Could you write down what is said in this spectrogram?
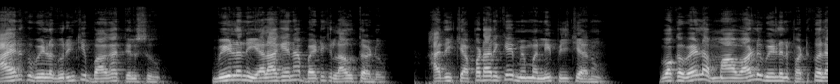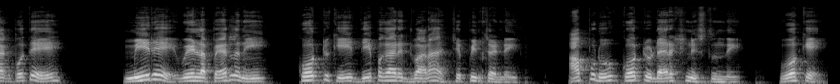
ఆయనకు వీళ్ళ గురించి బాగా తెలుసు. వీళ్ళని ఎలాగైనా బయటికి లాగుతాడు. అది చెప్పడానికే మిమ్మల్ని పిలిచాను. ఒకవేళ మా వాళ్ళు వీళ్ళని పట్టుకోలేకపోతే మీరే వీళ్ళ పేర్లని కోర్టుకి దీపగారి ద్వారా చెప్పించండి. అప్పుడు కోర్టు డైరెక్షన్ ఇస్తుంది. ఓకే.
